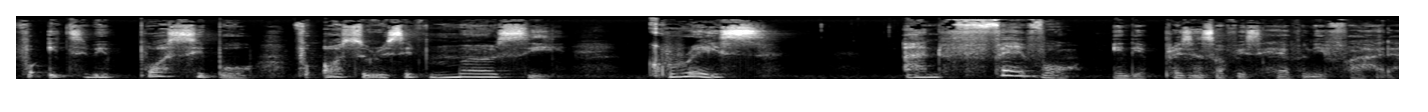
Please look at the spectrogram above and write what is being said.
for it to be possible for us to receive mercy, grace, and favor in the presence of His Heavenly Father.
